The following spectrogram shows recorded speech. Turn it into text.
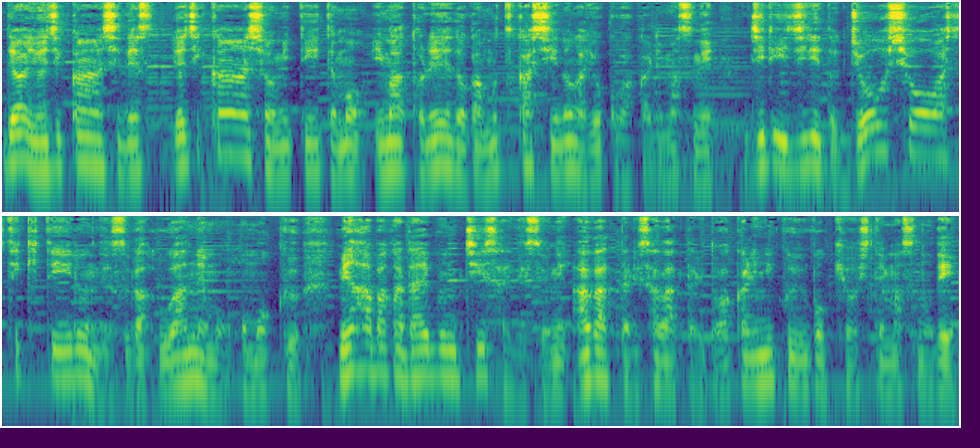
では4時間足です。4時間足を見ていても今トレードが難しいのがよくわかりますね。じりじりと上昇はしてきているんですが、上値も重く、目幅がだいぶ小さいですよね。上がったり下がったりと分かりにくい動きをしてますので、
